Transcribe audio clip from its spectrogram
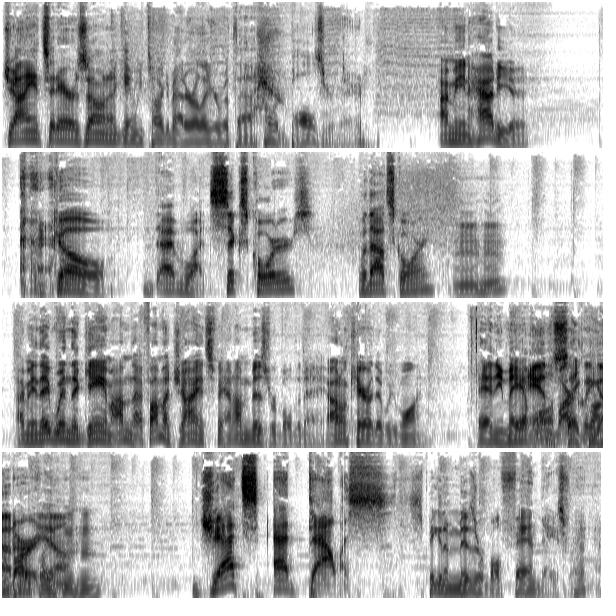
Giants at Arizona, a game we talked about earlier with uh, Howard Balzer there. I mean, how do you go, at what, six quarters without scoring? Mm-hmm. I mean, they win the game. I'm not, if I'm a Giants fan, I'm miserable today. I don't care that we won. And you may have And lost Barkley Saquon got hurt, Barkley. yeah. Mm-hmm. Jets at Dallas. Speaking of miserable fan base right now.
